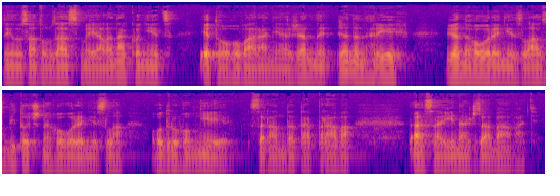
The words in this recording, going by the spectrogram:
niekto sa na tom zasmeje, ale nakoniec je to ohováranie. Žiadne, žiaden hriech, žiadne hovorenie zla, zbytočné hovorenie zla o druhom nie je sranda tá práva. Dá sa ináč zabávať.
